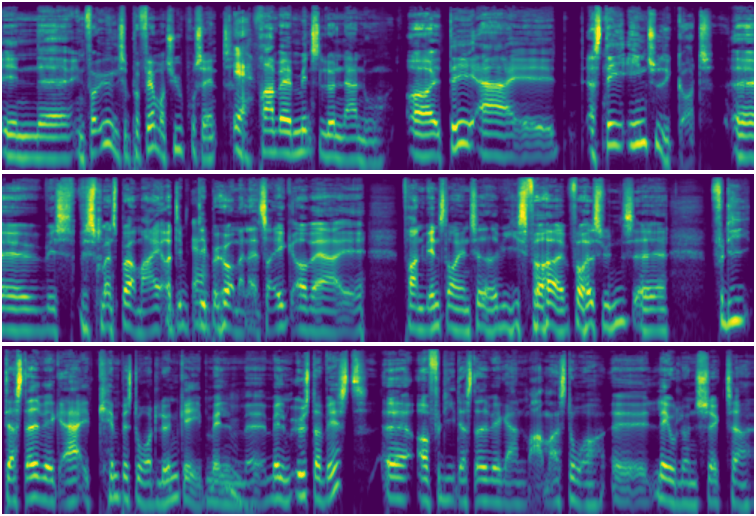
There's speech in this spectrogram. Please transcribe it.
en, øh, en forøgelse på 25 procent ja. fra, hvad mindstelønnen er nu. Og det er, øh, altså det er entydigt godt, øh, hvis, hvis man spørger mig, og det, ja. det behøver man altså ikke at være øh, fra en venstreorienteret avis for, for at synes, øh, fordi der stadigvæk er et kæmpestort løngab mellem, mm. øh, mellem øst og vest, øh, og fordi der stadigvæk er en meget, meget stor øh, lavlønssektor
